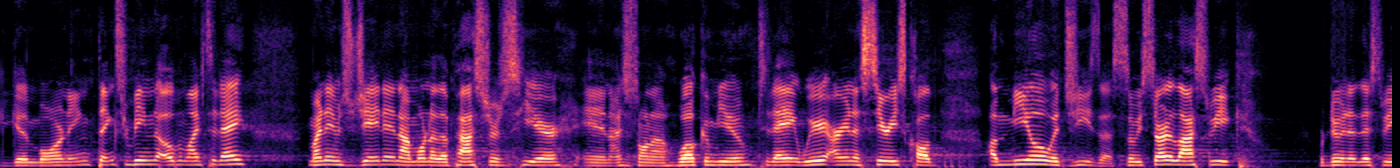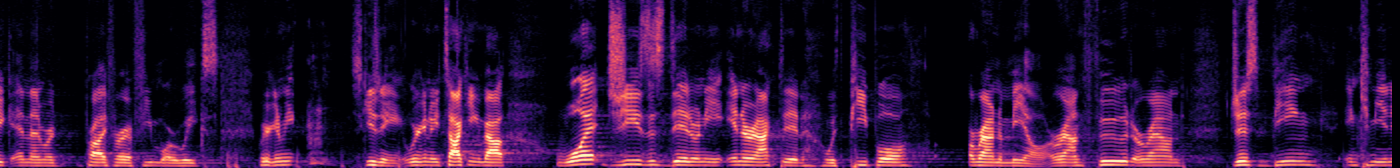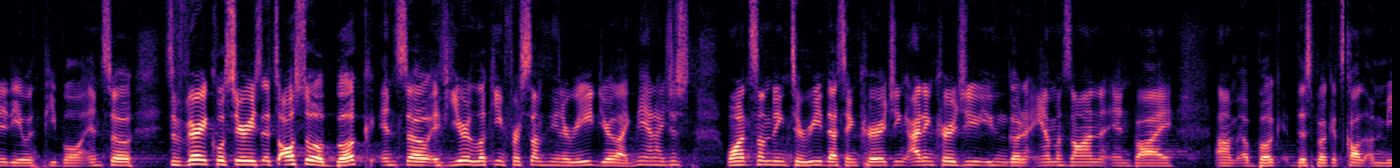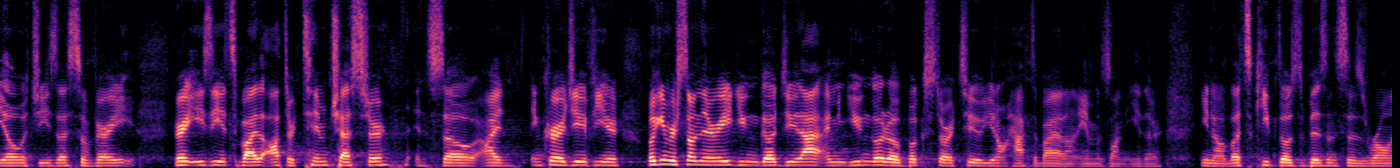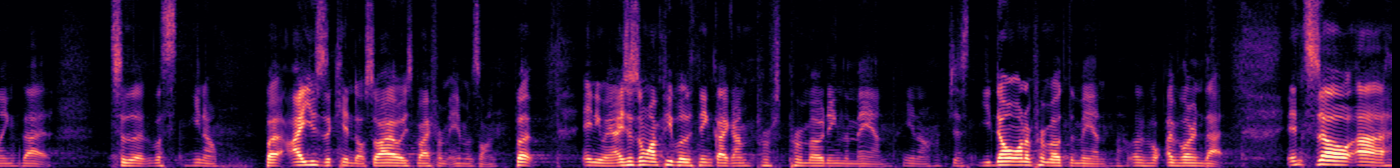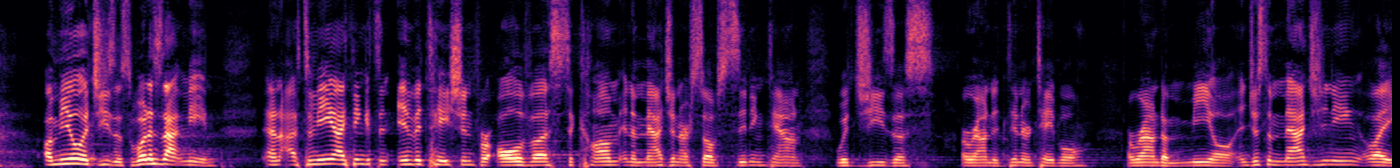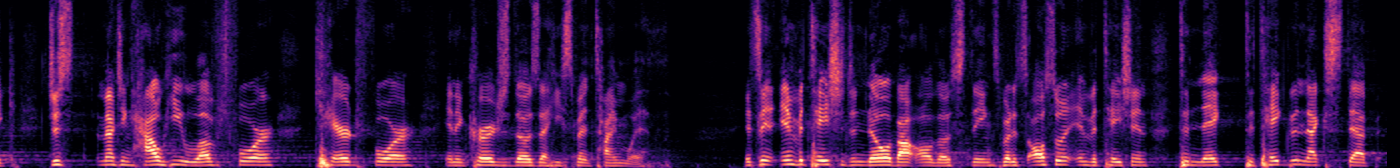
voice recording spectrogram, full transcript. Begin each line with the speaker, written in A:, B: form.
A: Good morning. Thanks for being in the Open Life today. My name is Jaden. I'm one of the pastors here, and I just want to welcome you today. We are in a series called A Meal with Jesus. So we started last week, we're doing it this week, and then we're probably for a few more weeks. We're going to be, excuse me, we're going to be talking about what Jesus did when he interacted with people around a meal, around food, around just being in community with people. And so it's a very cool series. It's also a book. And so if you're looking for something to read, you're like, man, I just want something to read that's encouraging. I'd encourage you, you can go to Amazon and buy um, a book. This book, it's called A Meal with Jesus. So very, very easy. It's by the author Tim Chester. And so I encourage you, if you're looking for something to read, you can go do that. I mean, you can go to a bookstore too. You don't have to buy it on Amazon either. You know, let's keep those businesses rolling that so the let's you know but i use the kindle so i always buy from amazon. But anyway i just don't want people to think like i'm pr- promoting the man you know just you don't want to promote the man. I've, I've learned that. And so uh, a meal with jesus what does that mean? And uh, to me i think it's an invitation for all of us to come and imagine ourselves sitting down with jesus around a dinner table around a meal and just imagining like just imagining how he loved for cared for, and encouraged those that he spent time with. It's an invitation to know about all those things, but it's also an invitation to, make, to take the next step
